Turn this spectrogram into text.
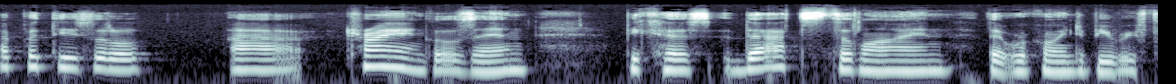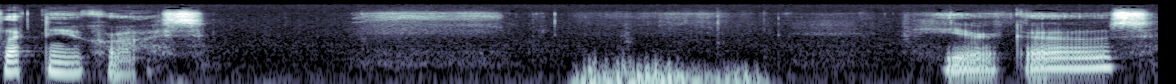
I put these little uh, triangles in because that's the line that we're going to be reflecting across. Here it goes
